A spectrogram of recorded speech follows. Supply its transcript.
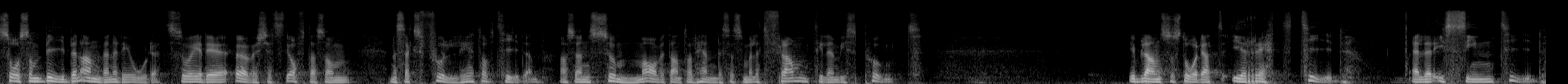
så som Bibeln använder det ordet så är det, översätts det ofta som en slags fullhet av tiden. Alltså en summa av ett antal händelser som har lett fram till en viss punkt. Ibland så står det att i rätt tid, eller i sin tid.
